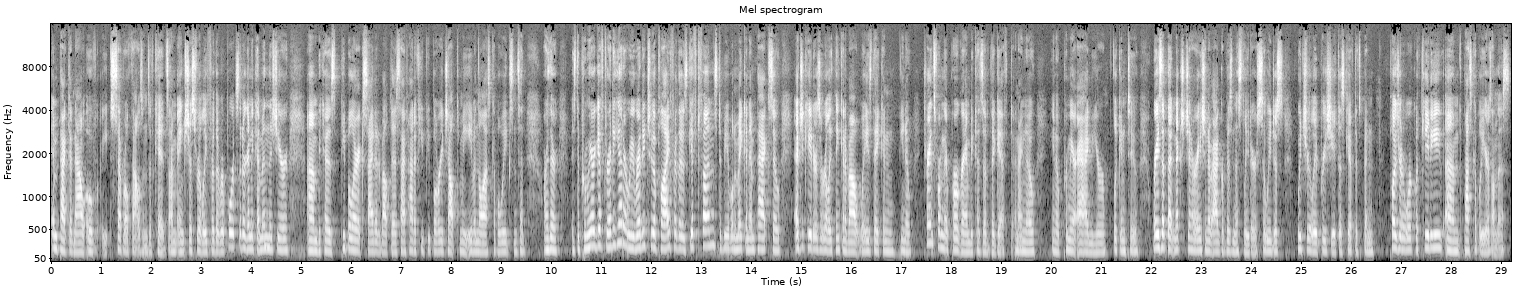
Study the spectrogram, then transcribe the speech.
impacted now over several thousands of kids. I'm anxious really for the reports that are going to come in this year um, because people are excited about this. I've had a few people reach out to me even the last couple of weeks and said, "Are there is the premier gift ready yet? Are we ready to apply for those gift funds to be able to make an impact?" So educators are really thinking about ways they can, you know, transform their program because of the gift. And I know, you know, Premier Ag, you're looking to raise up that next generation of agribusiness leaders. So we just we truly appreciate this gift. It's been a pleasure to work with Katie um, the past couple of years on this.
